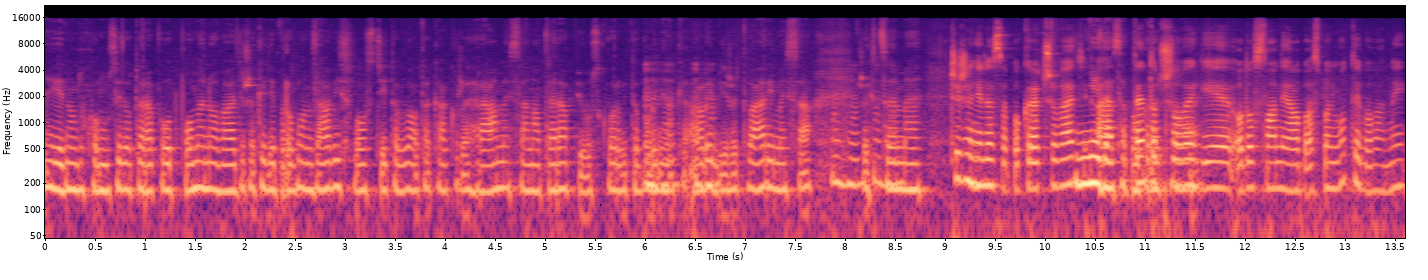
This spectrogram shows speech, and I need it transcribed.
Jednoducho musí to terapeut pomenovať, že keď je problém závislosti, to by bola taká, že hráme sa na terapiu, skôr by to boli uh-huh, nejaké uh-huh. alibi, že tvárime sa, uh-huh, že chceme... Uh-huh. Čiže nedá sa pokračovať nedá a sa pokračovať. tento človek je odoslaný alebo aspoň motivovaný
